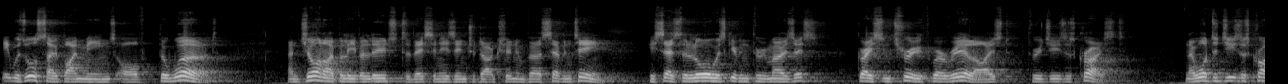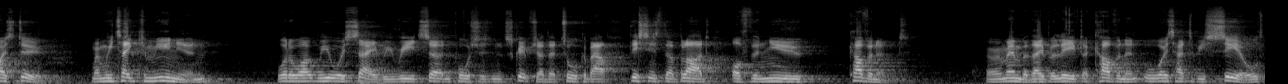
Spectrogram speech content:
it was also by means of the Word. And John, I believe, alludes to this in his introduction in verse 17. He says the law was given through Moses, grace and truth were realized through Jesus Christ. Now, what did Jesus Christ do? When we take communion, what do we always say? We read certain portions of Scripture that talk about this is the blood of the new covenant. And remember, they believed a covenant always had to be sealed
